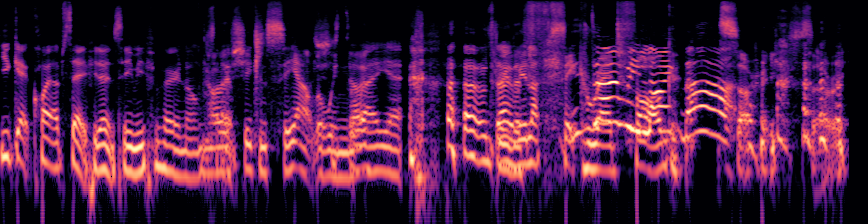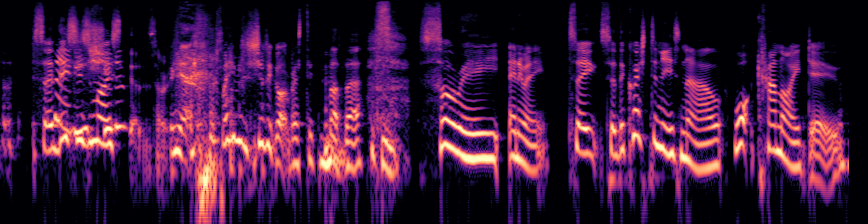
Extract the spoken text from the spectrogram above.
you get quite upset if you don't see me for very long. Oh, So if she can see out the window way, yeah. through don't the be like thick red fog. like that. Sorry, sorry. So this Maybe is my should've sorry. yeah. Maybe you should have got arrested, mother. Sorry. Anyway, So, so the question is now, what can I do?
